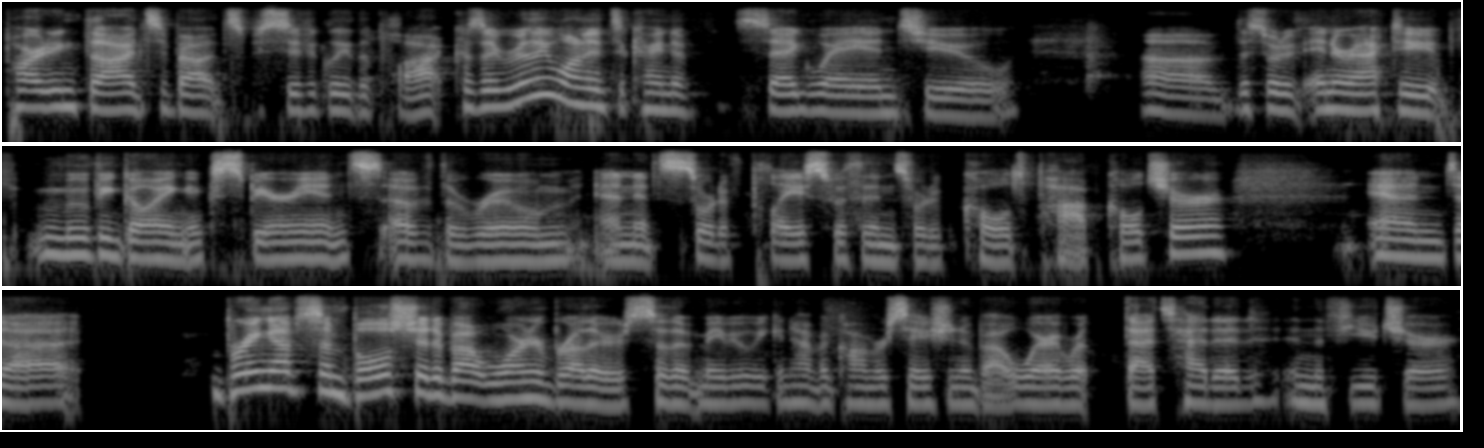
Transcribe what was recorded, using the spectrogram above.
parting thoughts about specifically the plot? Because I really wanted to kind of segue into uh, the sort of interactive movie going experience of the room and its sort of place within sort of cold pop culture, and uh, bring up some bullshit about Warner Brothers so that maybe we can have a conversation about where that's headed in the future.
